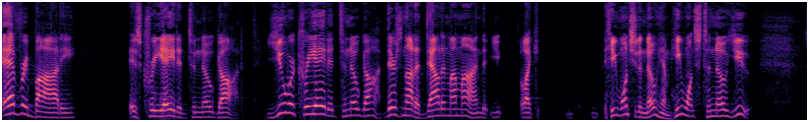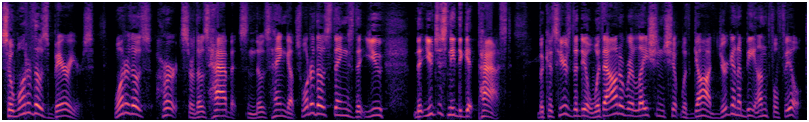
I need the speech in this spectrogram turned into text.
everybody is created to know God. You were created to know God. There's not a doubt in my mind that you, like, He wants you to know Him. He wants to know you. So, what are those barriers? What are those hurts or those habits and those hangups? What are those things that you that you just need to get past? Because here's the deal: without a relationship with God, you're going to be unfulfilled.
